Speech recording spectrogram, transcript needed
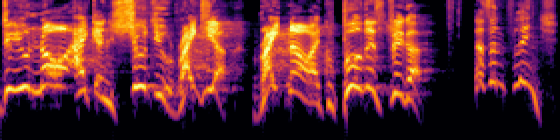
Do you know I can shoot you right here, right now? I could pull this trigger. Doesn't flinch.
